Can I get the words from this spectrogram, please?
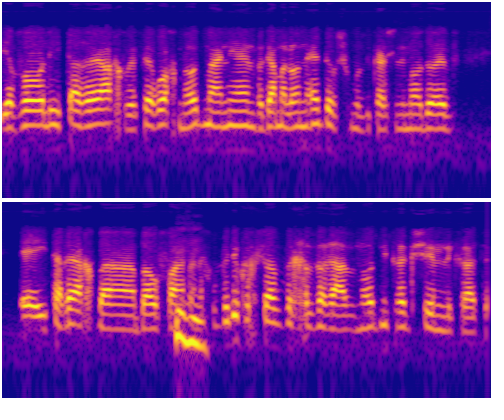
יבוא להתארח ויעשה אירוח מאוד מעניין, וגם אלון עדר שהוא מוזיקאי שאני מאוד אוהב, אה, יתארח ב- בהופעה, ואנחנו בדיוק עכשיו בחזרה ומאוד מתרגשים לקראת...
